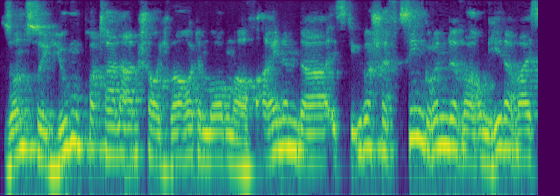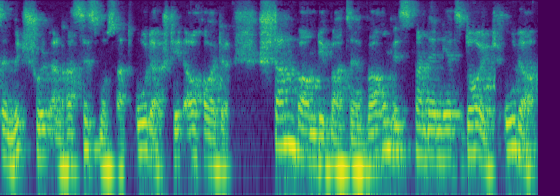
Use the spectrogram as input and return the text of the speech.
sonst so Jugendportale anschaue, ich war heute Morgen mal auf einem, da ist die Überschrift zehn Gründe, warum jeder Weiße Mitschuld an Rassismus hat. Oder steht auch heute Stammbaumdebatte, warum ist man denn jetzt deutsch? Oder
